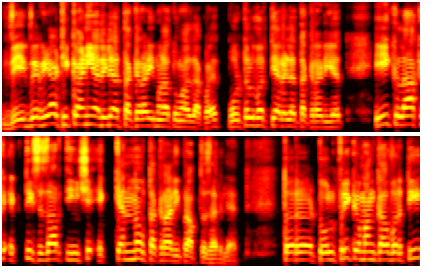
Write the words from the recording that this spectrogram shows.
वेगवेगळ्या ठिकाणी आलेल्या तक्रारी मला तुम्हाला दाखवायत. पोर्टलवरती आलेल्या तक्रारी आहेत. एक लाख एकतीस हजार तीनशे एक्क्याण्णव तक्रारी प्राप्त झालेल्या आहेत. तर टोल फ्री क्रमांकावरती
